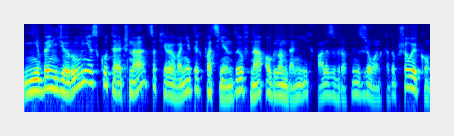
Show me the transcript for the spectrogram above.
nie będzie równie skuteczna, co kierowanie tych pacjentów na oglądanie ich fal zwrotnych z żołądka do przełyku.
